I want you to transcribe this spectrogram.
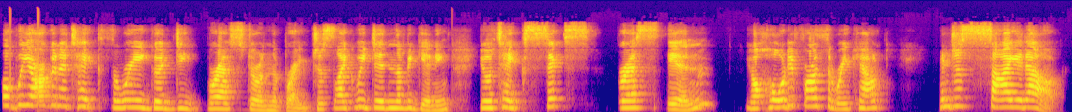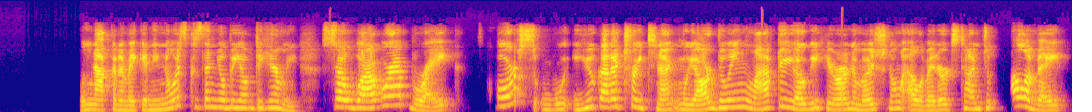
but we are going to take three good deep breaths during the break, just like we did in the beginning. You'll take six breaths in, you'll hold it for a three count, and just sigh it out. I'm not going to make any noise because then you'll be able to hear me. So while we're at break, of course, you got a treat tonight, and we are doing laughter yoga here on Emotional Elevator. It's time to elevate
